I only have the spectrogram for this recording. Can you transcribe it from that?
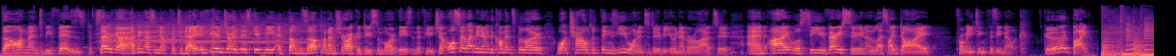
that aren't meant to be fizzed. So there we go, I think that's enough for today. If you enjoyed this, give me a thumbs up, and I'm sure I could do some more of these in the future. Also, let me know in the comments below what childhood things you wanted to do, but you were never allowed to. And I will see you very soon, unless I die from eating fizzy milk. Goodbye. Bye.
